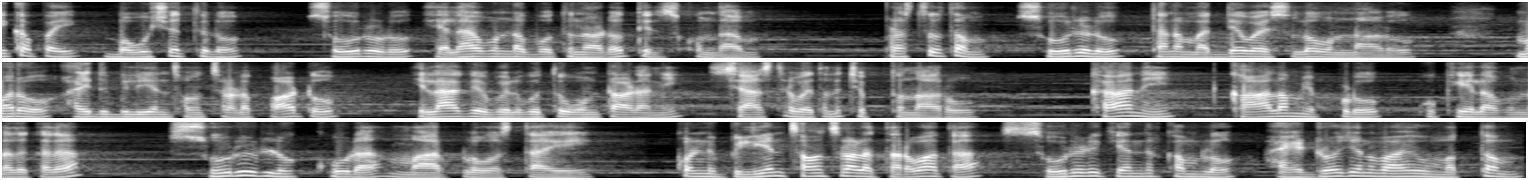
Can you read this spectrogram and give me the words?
ఇకపై భవిష్యత్తులో సూర్యుడు ఎలా ఉండబోతున్నాడో తెలుసుకుందాం. ప్రస్తుతం సూర్యుడు తన మధ్య వయసులో ఉన్నాడు. మరో ఐదు బిలియన్ సంవత్సరాల పాటు ఇలాగే వెలుగుతూ ఉంటాడని శాస్త్రవేత్తలు చెప్తున్నారు. కానీ కాలం ఎప్పుడూ ఒకేలా ఉండదు కదా? సూర్యుడిలో కూడా మార్పులు వస్తాయి. కొన్ని బిలియన్ సంవత్సరాల తర్వాత సూర్యుడి కేంద్రకంలో హైడ్రోజన్ వాయువు మొత్తం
